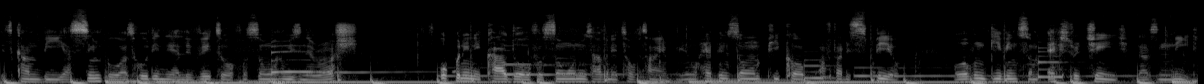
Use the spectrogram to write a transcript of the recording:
It can be as simple as holding the elevator for someone who is in a rush, opening a car door for someone who's having a tough time, you know, helping someone pick up after the spill, or even giving some extra change that's in need.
